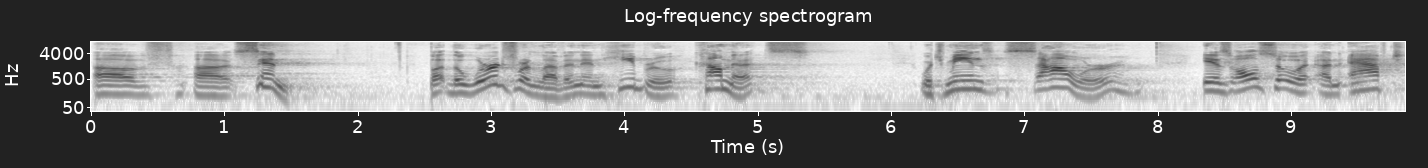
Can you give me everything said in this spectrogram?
of uh, sin. But the word for leaven in Hebrew, chametz, which means sour, is also an apt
